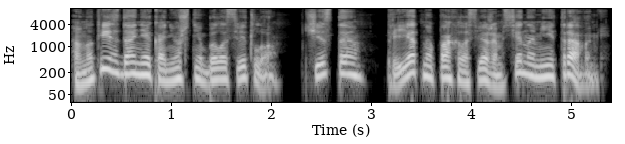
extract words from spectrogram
А внутри здания конюшни было светло, чисто, приятно пахло свежим сеном и травами.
